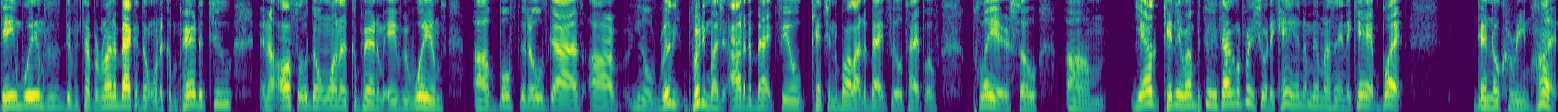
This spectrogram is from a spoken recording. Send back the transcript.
Damien Williams is a different type of running back. I don't want to compare the two, and I also don't want to compare them to Avery Williams. Uh, both of those guys are, you know, really pretty much out of the backfield, catching the ball out of the backfield type of players. So, um, yeah, can they run between tackles? I'm pretty sure they can. I mean, I'm not saying they can't, but they're no Kareem Hunt.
